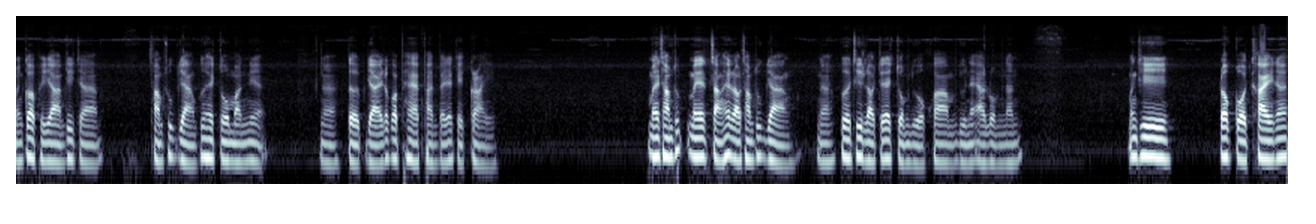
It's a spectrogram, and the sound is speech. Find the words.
มันก็พยายามที่จะทำทุกอย่างเพื่อให้ตัวมันเนี่ย นะเติบใหญ่แล้วก็แพร่พันธุ์ไปได้ไกลๆไม่ทำทุกไม่สั่งให้เราทำทุกอย่างนะเพื่อที่เราจะได้จมอยู่กับความอยู่ในอารมณ์นั้น บางทีเราโกรธใครนะ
